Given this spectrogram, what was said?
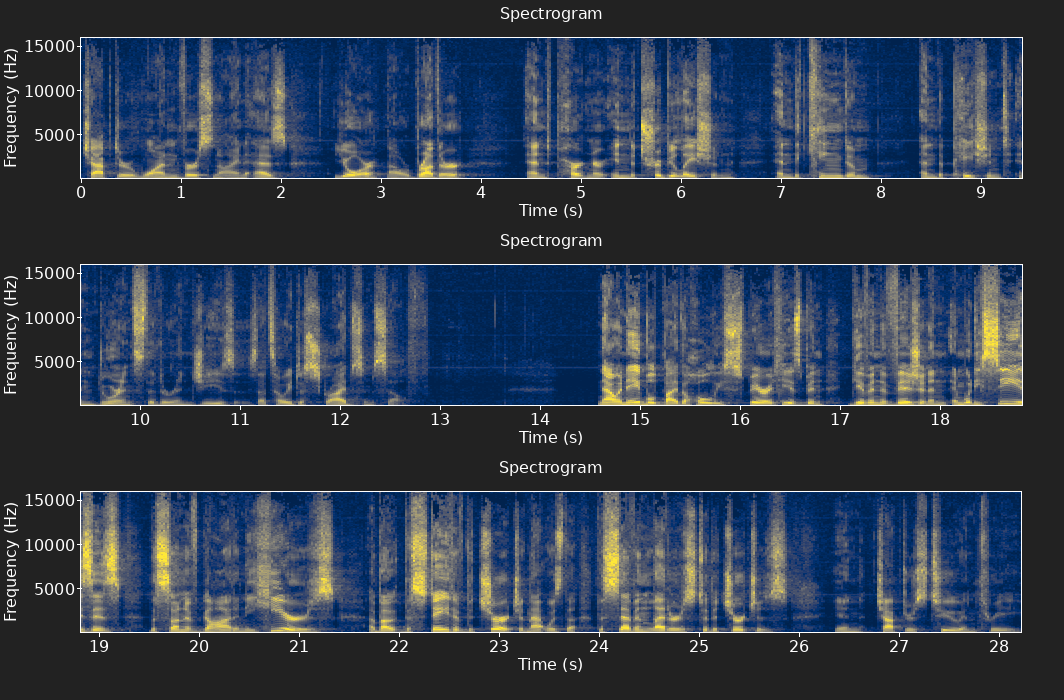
chapter 1, verse 9, as your, our brother, and partner in the tribulation and the kingdom and the patient endurance that are in Jesus. That's how he describes himself. Now, enabled by the Holy Spirit, he has been given a vision, and, and what he sees is the Son of God, and he hears about the state of the church, and that was the, the seven letters to the churches in chapters 2 and 3.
